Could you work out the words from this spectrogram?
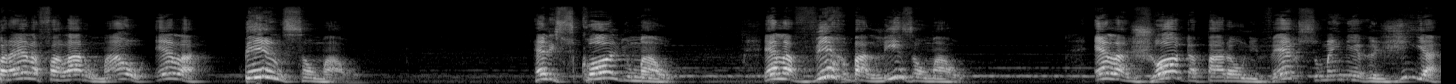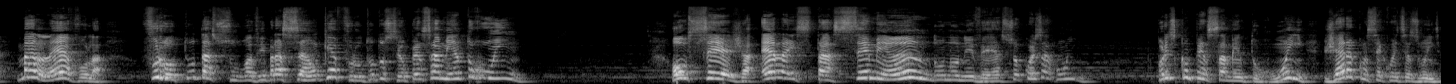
para ela falar o mal, ela pensa o mal. Ela escolhe o mal. Ela verbaliza o mal. Ela joga para o universo uma energia malévola, fruto da sua vibração, que é fruto do seu pensamento ruim. Ou seja, ela está semeando no universo coisa ruim. Por isso que um pensamento ruim gera consequências ruins.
